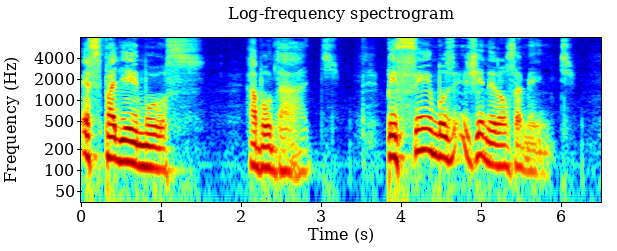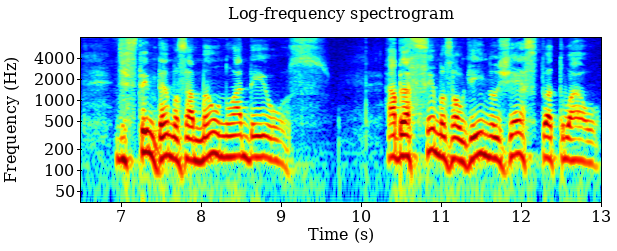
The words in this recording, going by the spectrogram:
espalhemos a bondade. Pensemos generosamente. Distendamos a mão no adeus. Abracemos alguém no gesto atual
